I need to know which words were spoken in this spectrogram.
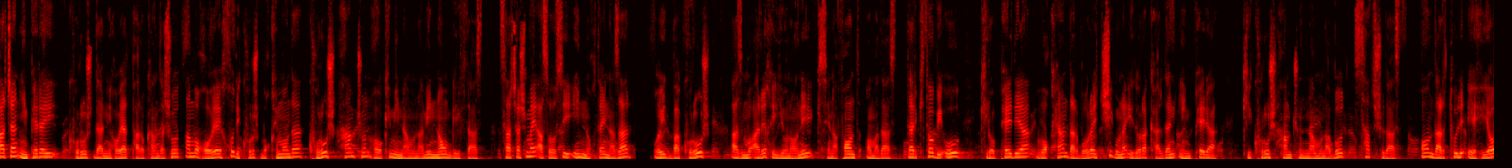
ҳарчанд империяи куруш дар ниҳоят пароканда шуд аммо ғояи худи куруш боқӣ монда куруш ҳамчун ҳокими намунавӣ ном гирифтааст. Сарчашмаи асосии ин нуқтаи назар оид ба куруш аз муаррихи юнонӣ ксенофонт омадааст. Дар китоби ӯ киропедия воқеан дар бораи чӣ гуна идора кардани империя ки куруш ҳамчун намуна буд сабт шудааст он дар тӯли эҳё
